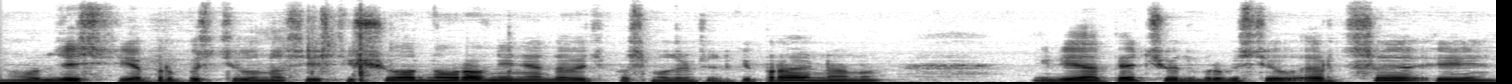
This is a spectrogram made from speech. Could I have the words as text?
Вот здесь я пропустил, у нас есть еще одно уравнение. Давайте посмотрим, все-таки правильно оно. Или я опять чего-то пропустил. RC и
